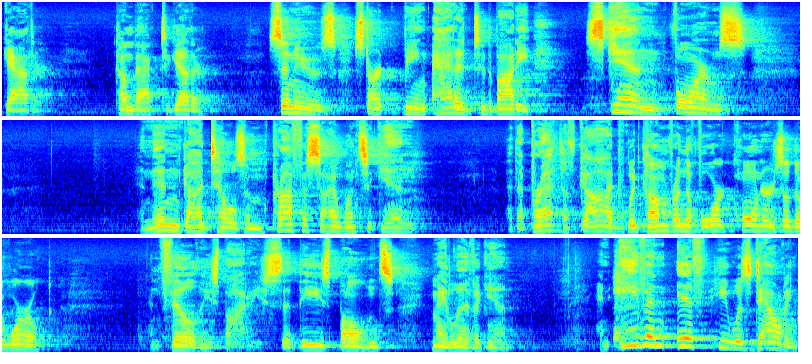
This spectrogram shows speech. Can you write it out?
gather, come back together. Sinews start being added to the body, skin forms. And then God tells him, prophesy once again that the breath of God would come from the four corners of the world and fill these bodies, that these bones may live again. And even if he was doubting,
